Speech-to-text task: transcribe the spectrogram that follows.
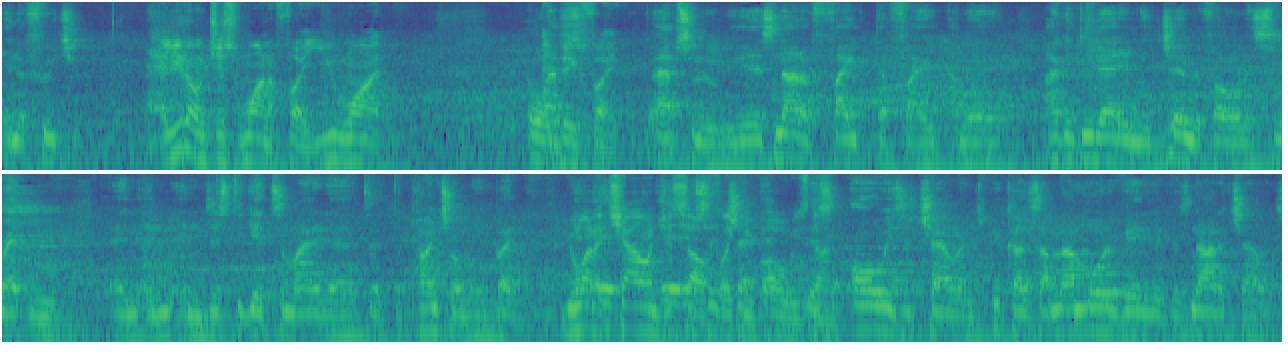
in the future. And you don't just want to fight, you want Oh, a big fight. Absolutely. It's not a fight to fight. I mean, I could do that in the gym if I want to sweat and, and, and, and just to get somebody to, to, to punch on me. But You wanna it- challenge it's yourself a like you've always it's done. It's always a challenge because I'm not motivated if it's not a challenge.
